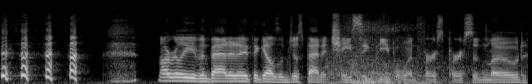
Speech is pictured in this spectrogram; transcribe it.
Not really even bad at anything else. I'm just bad at chasing people in first-person mode.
